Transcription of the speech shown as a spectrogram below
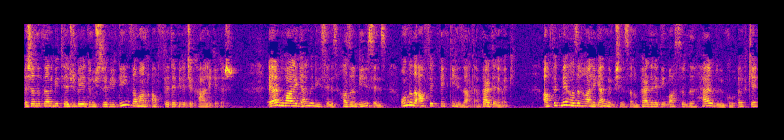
yaşadıklarını bir tecrübeye dönüştürebildiği zaman affedebilecek hale gelir. Eğer bu hale gelmediyseniz, hazır değilseniz, onda da affetmek değil zaten, perdelemek. Affetmeye hazır hale gelmemiş insanın perdelediği, bastırdığı her duygu, öfke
